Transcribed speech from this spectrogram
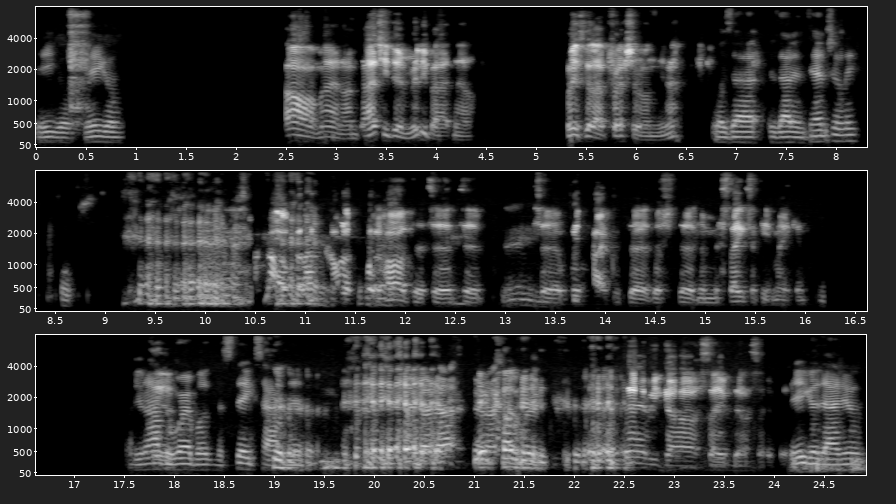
There you go. There you go. Oh, man, I'm actually doing really bad now. I just got that pressure on, you know? Was that is that intentionally? Oops. But I'm, I'm working hard to, to, to, to win back with the, the, the, the mistakes I keep making. you don't have to Yeah. worry about mistakes happening. They're not- they're They're not coming. There we go. I saved it. I saved it. There you go, Daniel.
